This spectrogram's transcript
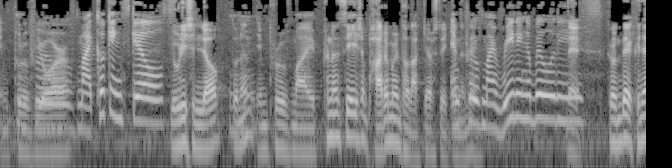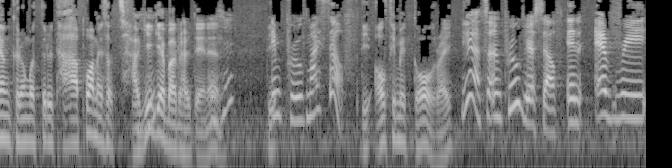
improve, your Improve my cooking skills, 요리 실력 또는 improve my pronunciation 발음을 더 낫게 할 수도 있겠는데. improve my reading 네. abilities, 그런데 그냥 그런 것들을 다 포함해서 자기 개발을 할 때는 the, improve myself. the ultimate goal, right? Yeah, to improve yourself in every,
